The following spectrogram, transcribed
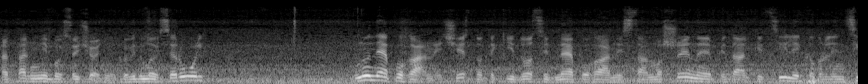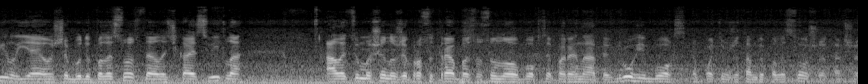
А так ніби все чотненько. Відмився руль. Ну, непоганий, чесно, такий досить непоганий стан машини, педальки цілі, ковролін цілий. Я його ще буду пилесосити, але чекаю світла. Але цю машину вже просто треба з основного боксу перегнати в другий бокс, а потім вже там до пилесошу. Так що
